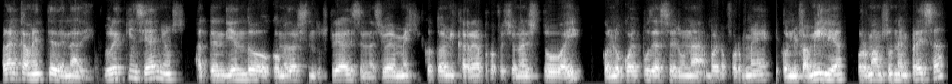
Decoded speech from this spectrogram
francamente de nadie. Duré 15 años atendiendo comedores industriales en la Ciudad de México, toda mi carrera profesional estuvo ahí, con lo cual pude hacer una, bueno, formé con mi familia, formamos una empresa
